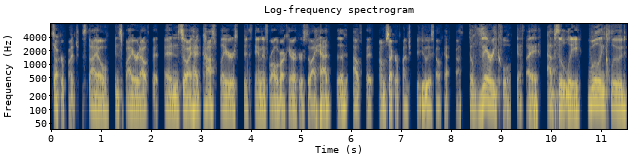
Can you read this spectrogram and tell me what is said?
Sucker Punch style inspired outfit. And so I had cosplayers to stand in for all of our characters. So I had the outfit from Sucker Punch to do his Hellcat costume. So very cool. Yes, I absolutely will include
